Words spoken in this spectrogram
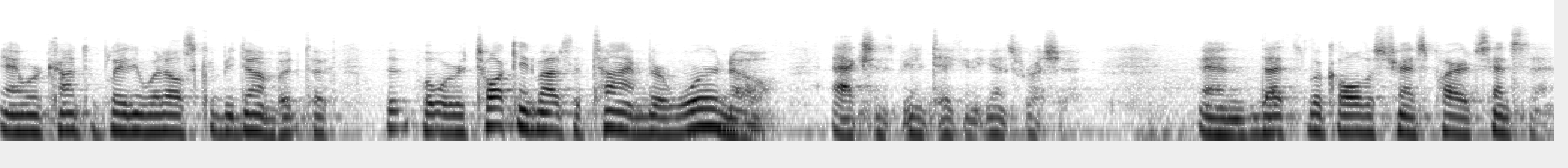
and we're contemplating what else could be done. But the, the, what we were talking about at the time, there were no actions being taken against Russia. And that, look, all that's transpired since then.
